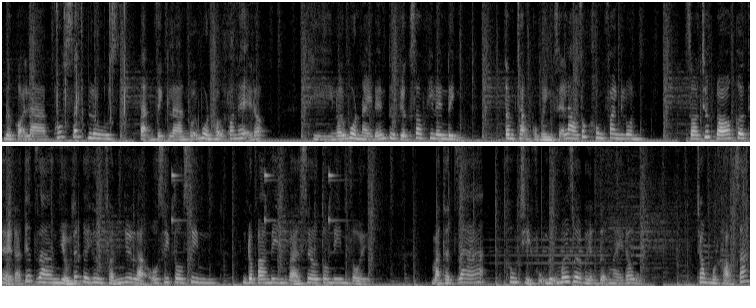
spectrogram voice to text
được gọi là post-sex blues, tạm dịch là nỗi buồn hậu quan hệ đó. Thì nỗi buồn này đến từ việc sau khi lên đỉnh, tâm trạng của mình sẽ lao dốc không phanh luôn. Do trước đó cơ thể đã tiết ra nhiều chất gây hưng phấn như là oxytocin, dopamine và serotonin rồi. Mà thật ra không chỉ phụ nữ mới rơi vào hiện tượng này đâu. Trong một khảo sát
